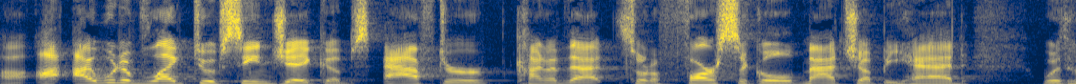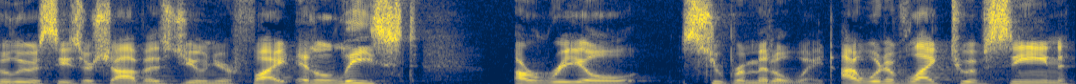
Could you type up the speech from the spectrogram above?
Uh, I, I would have liked to have seen Jacobs after kind of that sort of farcical matchup he had with Julio Cesar Chavez Jr. fight at least a real super middleweight. I would have liked to have seen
